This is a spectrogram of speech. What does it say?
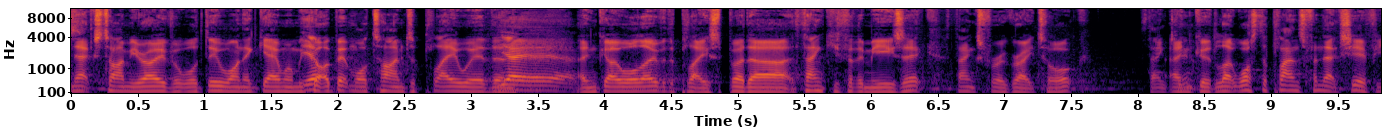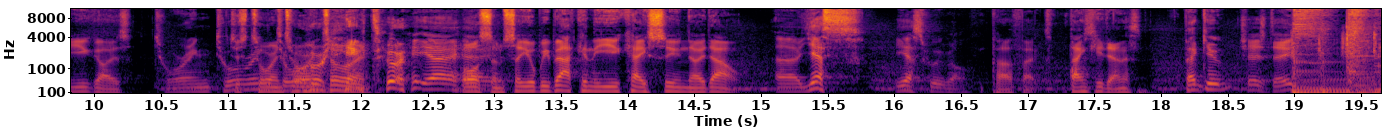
next time you're over, we'll do one again when we've Yep. got a bit more time to play with and, Yeah, yeah, yeah. and go all over the place. But uh, thank you for the music. Thanks for a great talk. Thank you. And good luck. What's the plans for next year for you guys? touring, touring, Just touring, touring, touring. touring. Yeah, yeah, Awesome. So you'll be back in the UK soon, no doubt. Uh, yes, yes, we will. Perfect. Thank you, Dennis. Thank you. Cheers, dude.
